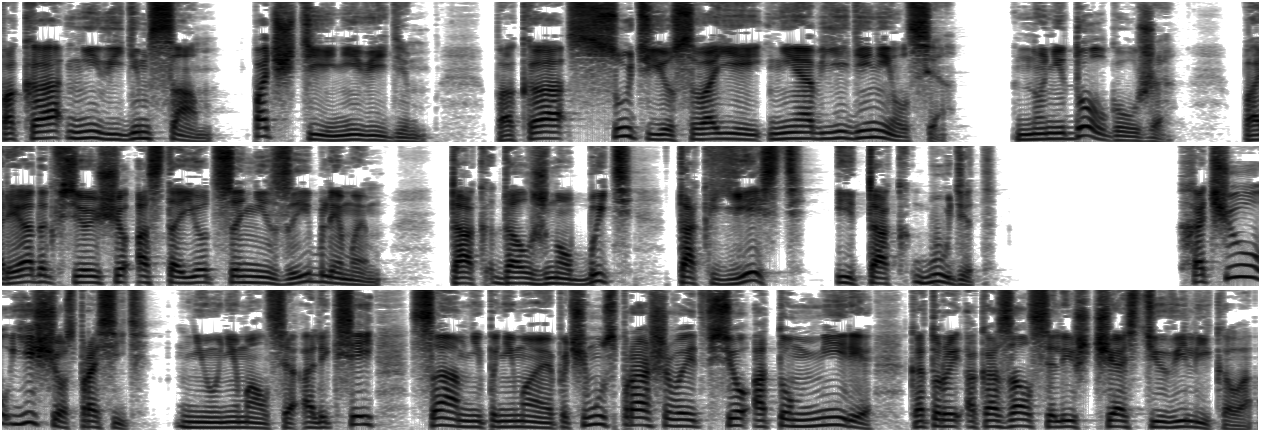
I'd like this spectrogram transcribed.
пока не видим сам, почти не видим, пока с сутью своей не объединился, но недолго уже. Порядок все еще остается незыблемым. Так должно быть, так есть и так будет. «Хочу еще спросить». Не унимался Алексей, сам не понимая, почему спрашивает все о том мире, который оказался лишь частью великого.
